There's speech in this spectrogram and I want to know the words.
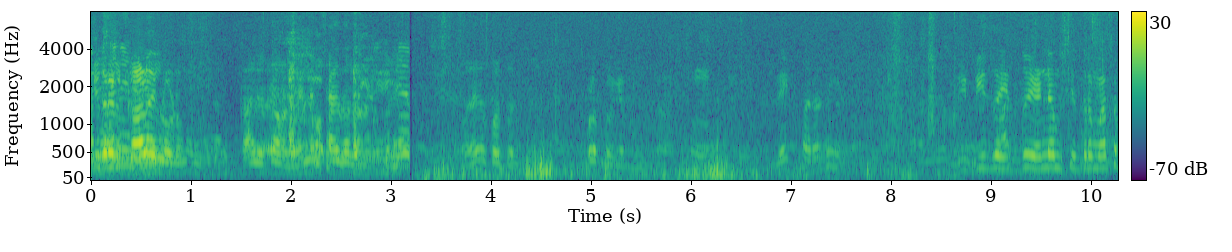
ಇದರಲ್ಲಿ ಕಾಳು ಇಲ್ಲ ನೋಡು. ಬೀಜ ಇದ್ದು ಎಣ್ಣೆ ಅಂಶ ಇದ್ರೆ ಮಾತ್ರ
